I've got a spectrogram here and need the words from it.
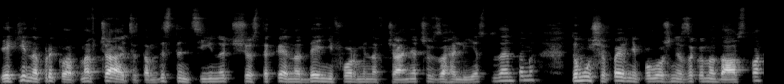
які, наприклад, навчаються там дистанційно, чи щось таке на денній формі навчання, чи взагалі є студентами, тому що певні положення законодавства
